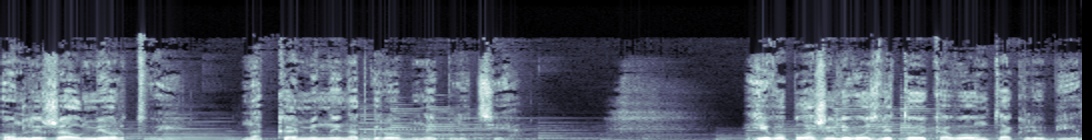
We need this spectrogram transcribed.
Он лежал мертвый на каменной надгробной плите. Его положили возле той, кого он так любил.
